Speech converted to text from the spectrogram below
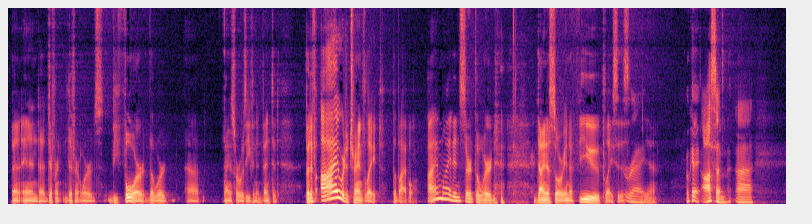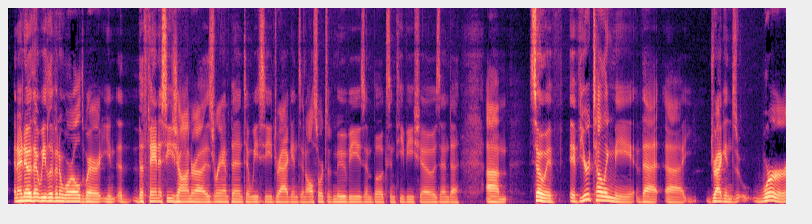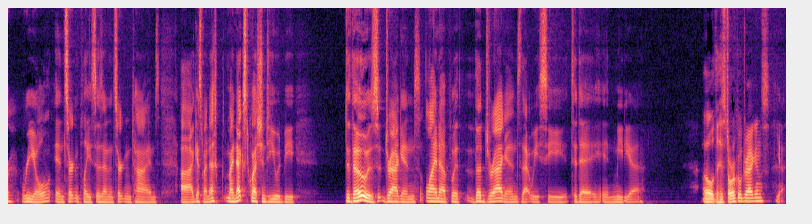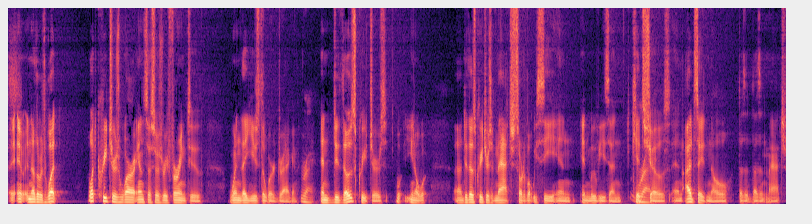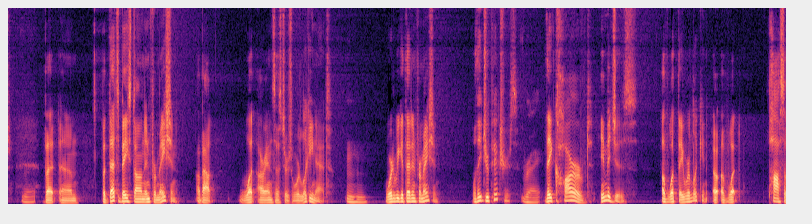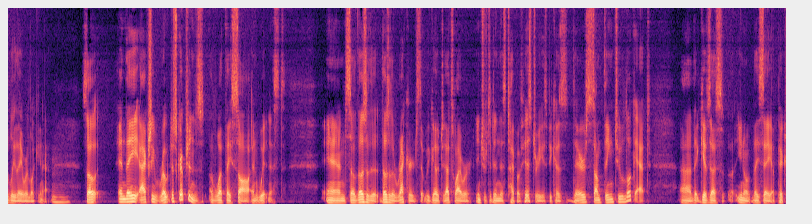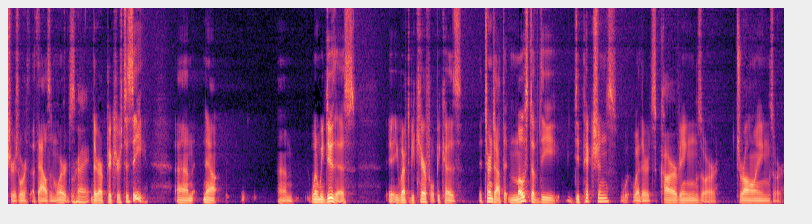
uh, and uh, different different words before the word uh, dinosaur was even invented. But if I were to translate the Bible, I might insert the word dinosaur in a few places. Right. Yeah. Okay. Awesome. Uh, and I know that we live in a world where you, the fantasy genre is rampant, and we see dragons in all sorts of movies and books and TV shows. And uh, um, so, if if you're telling me that uh, dragons were real in certain places and in certain times, uh, I guess my next my next question to you would be: Do those dragons line up with the dragons that we see today in media? Oh, the historical dragons. Yes. In, in, other words, what what creatures were our ancestors referring to when they used the word dragon? Right. And do those creatures, you know, uh, do those creatures match sort of what we see in in movies and kids right. shows? And I'd say no, doesn't doesn't match. Right. But um, but that's based on information about what our ancestors were looking at. Mm-hmm. Where do we get that information? Well, they drew pictures. Right. They carved images of what they were looking of what possibly they were looking at. Mm-hmm. So, and they actually wrote descriptions of what they saw and witnessed. And so those are the those are the records that we go to. That's why we're interested in this type of history, is because there's something to look at uh, that gives us, you know, they say a picture is worth a thousand words. Right. There are pictures to see. Um, now, um, when we do this, you have to be careful because it turns out that most of the depictions, w- whether it's carvings or drawings or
